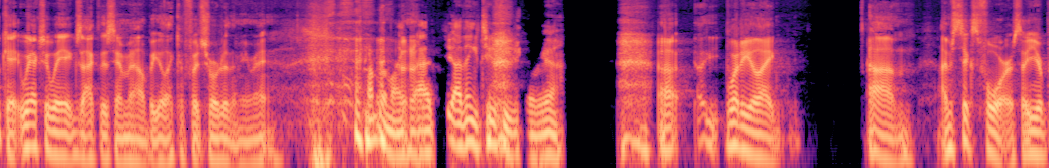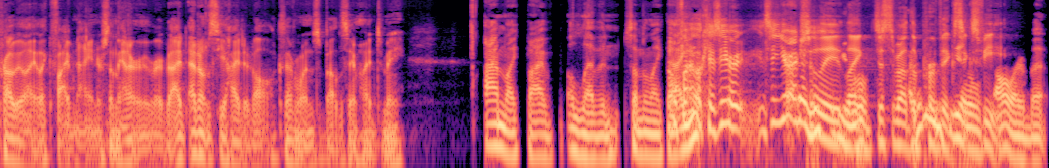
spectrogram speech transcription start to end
Okay, we actually weigh exactly the same amount, but you're like a foot shorter than me, right? something like that. I think two feet short. Yeah. Uh, what are you like? Um, I'm six four, so you're probably like like five nine or something. I don't remember, but I, I don't see height at all because everyone's about the same height to me. I'm like five eleven, something like Oh, that. fine. I okay, so you're so you're Yeah, you actually be a like little- just about the perfect six feet. Taller, but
